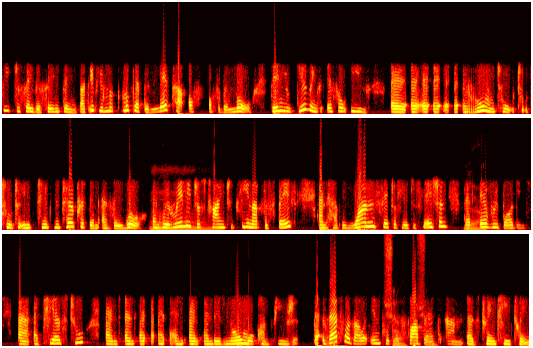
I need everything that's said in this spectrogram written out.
seek to say the same thing. But if you look, look at the letter of, of the law, then you're giving SOEs a, a, a, room to, to, to, to in- interpret them as they will. And mm. we're really just mm. trying to clean up the space and have one set of legislation that yeah. everybody uh, adheres to and, and, and, and, and, and there's no more confusion. That, that was our input sure, as far sure. back um, as 2020.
